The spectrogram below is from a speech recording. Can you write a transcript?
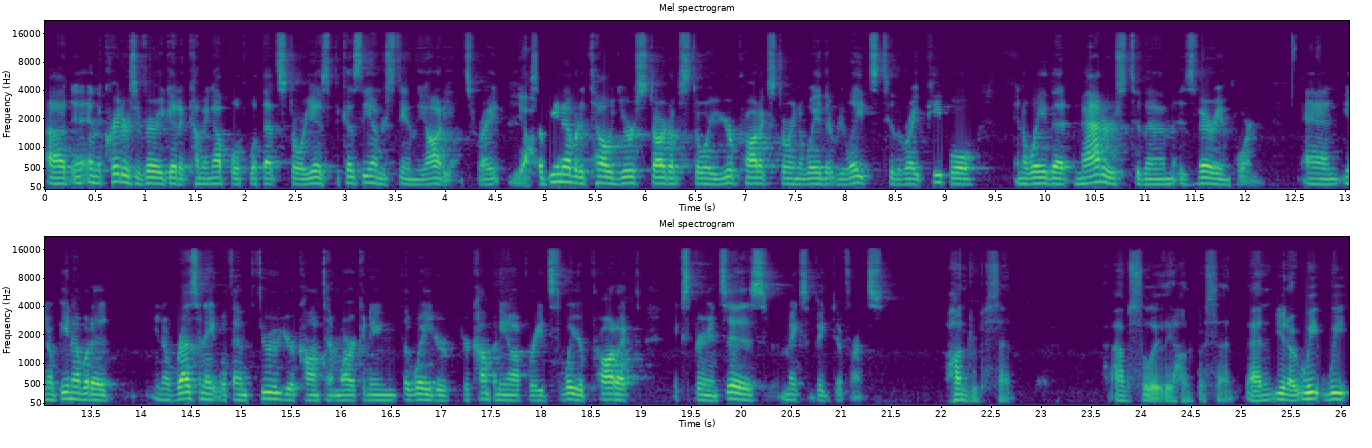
uh, and, and, the creators are very good at coming up with what that story is because they understand the audience, right? Yeah. So being able to tell your startup story, your product story in a way that relates to the right people, in a way that matters to them, is very important. And you know, being able to you know resonate with them through your content marketing, the way your your company operates, the way your product experience is, makes a big difference. Hundred percent absolutely 100% and you know we we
